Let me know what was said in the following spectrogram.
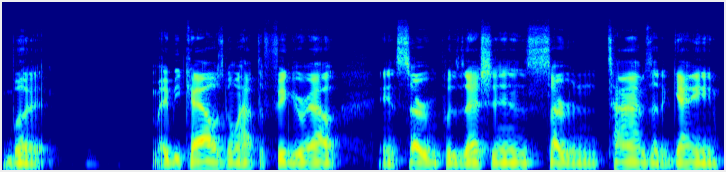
but maybe Cal's gonna have to figure out in certain possessions, certain times of the game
